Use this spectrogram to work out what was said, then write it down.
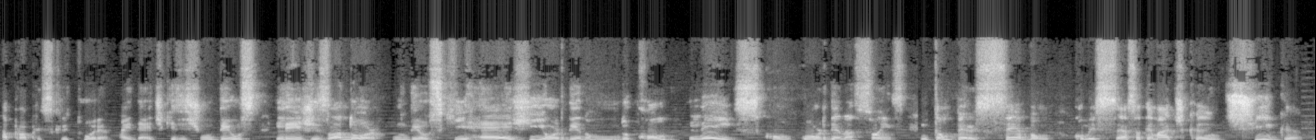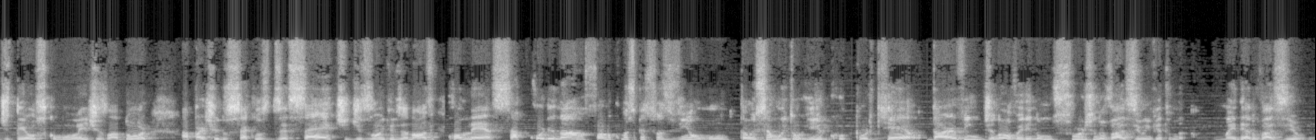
A própria escritura. A ideia de que existe um Deus legislador, um Deus que rege e ordena o mundo com leis, com ordenações. Então percebam como essa temática antiga de Deus como um legislador, a partir dos séculos 17, 18 e 19, começa a coordenar a forma como as pessoas viam o mundo. Então isso é muito rico, porque Darwin, de novo, ele não surge no vazio, inventa uma ideia do vazio. Né?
